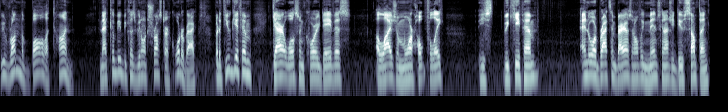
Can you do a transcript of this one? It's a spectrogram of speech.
We run the ball a ton. And that could be because we don't trust our quarterback. But if you give him Garrett Wilson, Corey Davis, Elijah Moore, hopefully, he's we keep him, and or Braxton Berrios, and hopefully Mims can actually do something.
